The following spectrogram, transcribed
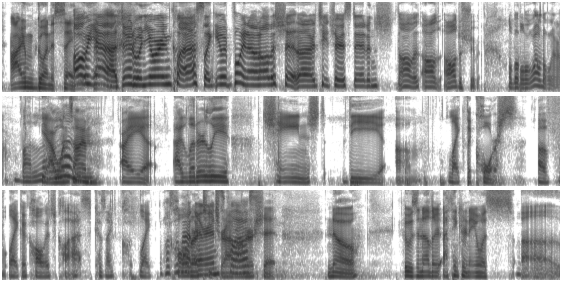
i'm going to say Oh that. yeah, dude! When you were in class, like you would point out all the shit that our teachers did and sh- all the all all the shit. Yeah, one time I uh, I literally changed the um like the course of like a college class because I like Wasn't called our Erin's teacher out on her shit. No, it was another. I think her name was uh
